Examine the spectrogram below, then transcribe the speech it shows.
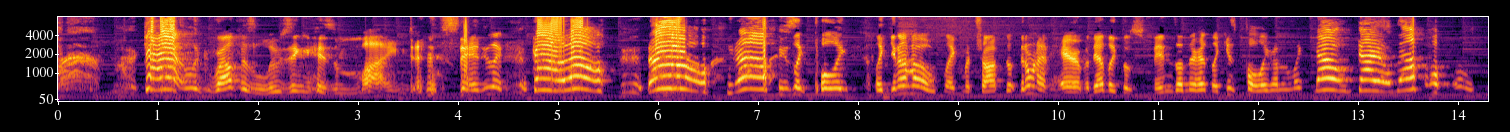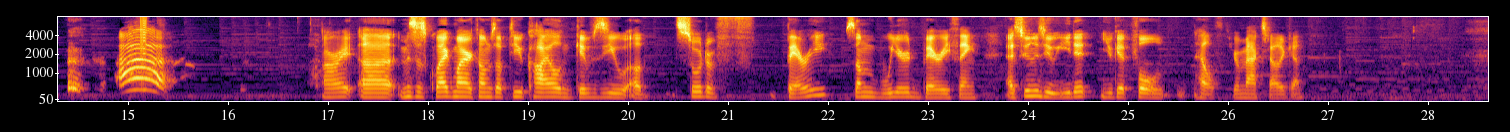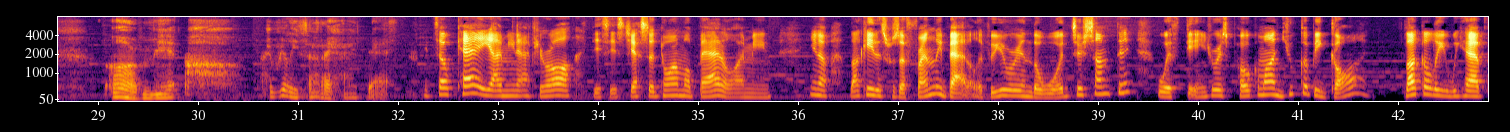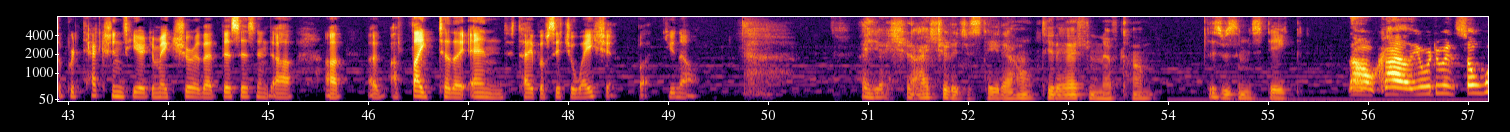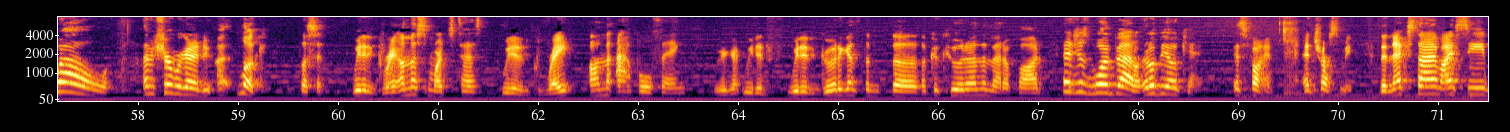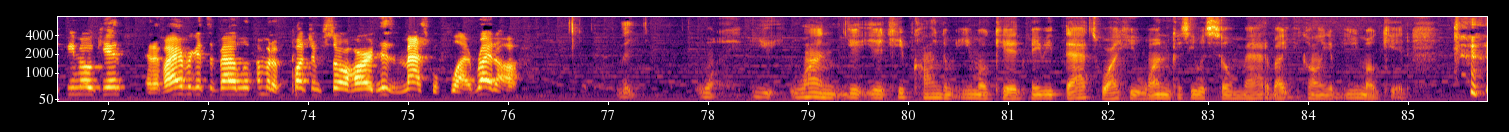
Kyle! Look, Ralph is losing his mind in the stand. He's like, Kyle, no! No! No! He's like pulling, like, you know how, like, Machop, they don't have hair, but they have, like, those fins on their head? Like, he's pulling on them, like, no, Kyle, no! ah! All right. Uh, Mrs. Quagmire comes up to you, Kyle, and gives you a sort of berry, some weird berry thing. As soon as you eat it, you get full health. You're maxed out again. Oh man, I really thought I had that. It's okay. I mean, after all, this is just a normal battle. I mean, you know, lucky this was a friendly battle. If we were in the woods or something with dangerous Pokemon, you could be gone. Luckily, we have the protections here to make sure that this isn't a a, a, a fight to the end type of situation. But you know, I, I should I should have just stayed at home today. I shouldn't have come. This was a mistake. No, Kyle, you were doing so well. I'm sure we're gonna do. Uh, look, listen, we did great on the smarts test. We did great on the apple thing. We, we did we did good against the the, the Kakuna and the Metapod. It's just one battle. It'll be okay. It's fine. And trust me, the next time I see Emo Kid, and if I ever get to battle him, I'm gonna punch him so hard his mask will fly right off. But, one- you, one, you, you keep calling him emo kid. Maybe that's why he won because he was so mad about you calling him emo kid.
